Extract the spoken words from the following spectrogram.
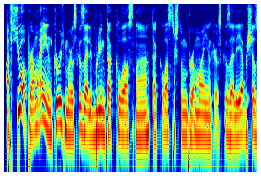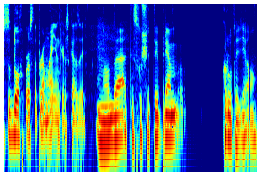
А все, про майнинг круть мы рассказали. Блин, так классно, а? Так классно, что мы про майнинг рассказали. Я бы сейчас сдох просто про майнинг рассказывать. Ну да, ты слушай, ты прям круто делал.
